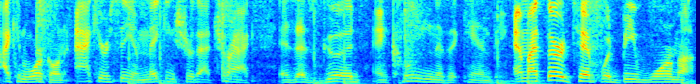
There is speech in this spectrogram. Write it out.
I can work on accuracy and making sure that track is as good and clean as it can be. And my third tip would be warm up.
